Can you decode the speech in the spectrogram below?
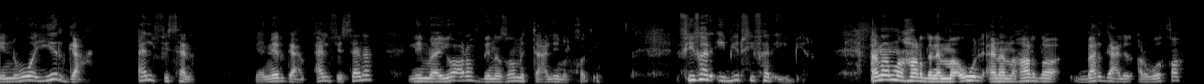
إن هو يرجع ألف سنة يعني نرجع ألف سنة لما يعرف بنظام التعليم القديم. في فرق كبير في فرق كبير. أنا النهارده لما أقول أنا النهارده برجع للأروقة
